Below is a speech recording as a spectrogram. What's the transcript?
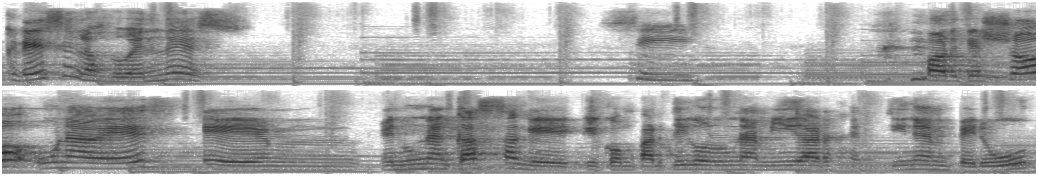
crees en los duendes? Sí. Porque yo una vez, em, en una casa que, que compartí con una amiga argentina en Perú,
